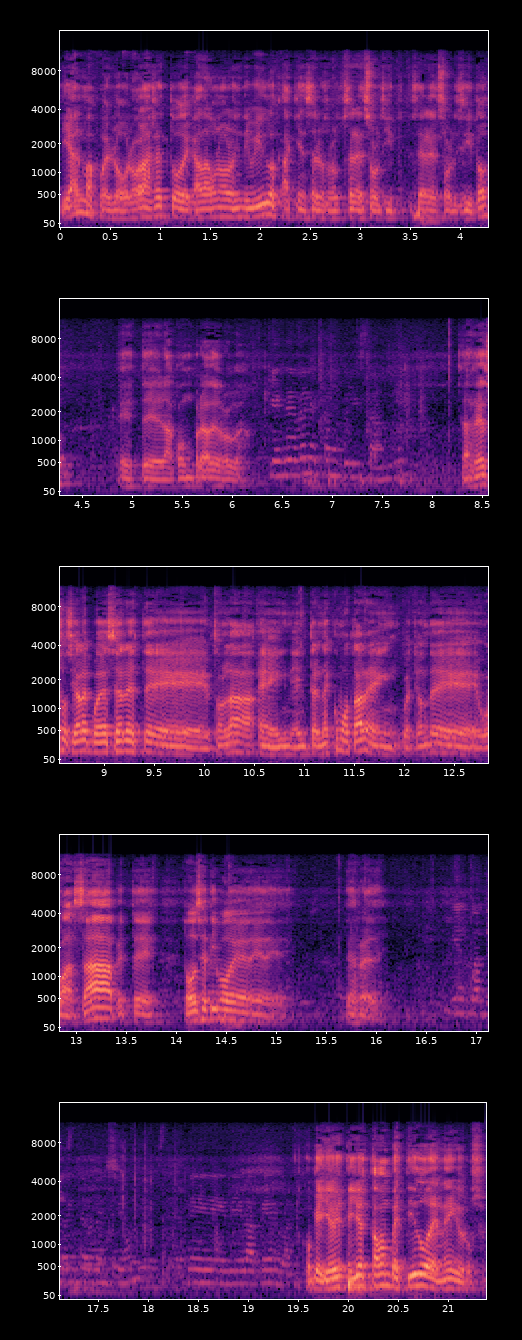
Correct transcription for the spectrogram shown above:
y armas pues logró el arresto de cada uno de los individuos a quien se le, sol- se le solicitó, se le solicitó este, la compra de drogas. ¿Qué redes están utilizando? Las redes sociales puede ser este, son la eh, in- internet como tal, en cuestión de WhatsApp, este, todo ese tipo de, de- de redes. Y en cuanto a la intervención de, de La Perla. Ok, ellos, ellos estaban vestidos de negros.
